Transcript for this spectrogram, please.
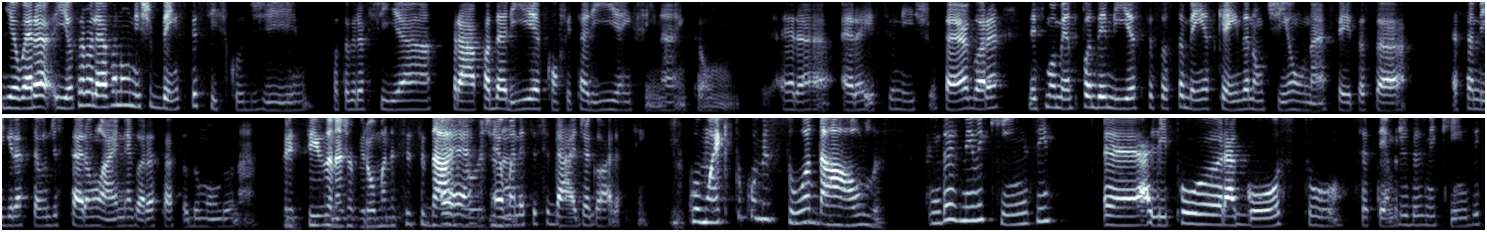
E eu era e eu trabalhava num nicho bem específico de fotografia para padaria, confeitaria, enfim, né? Então era era esse o nicho. Até agora, nesse momento pandemia, as pessoas também as que ainda não tinham, né, feito essa essa migração de estar online, agora está todo mundo na precisa, né? Já virou uma necessidade é, hoje. É né? uma necessidade agora, sim. E como é que tu começou a dar aulas? Em 2015, é, ali por agosto, setembro de 2015,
